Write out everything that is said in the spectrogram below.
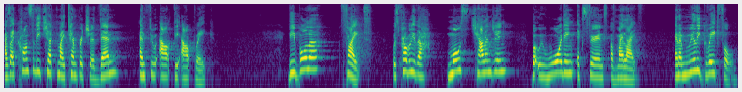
as I constantly checked my temperature then and throughout the outbreak. The Ebola fight was probably the most challenging but rewarding experience of my life. And I'm really grateful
